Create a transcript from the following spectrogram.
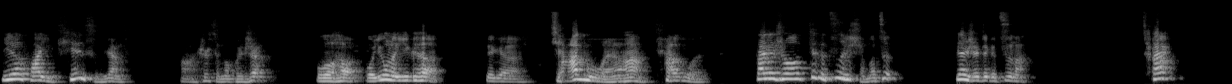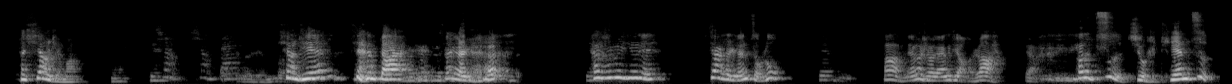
耶和华以天使的样子啊是怎么回事？我我用了一个那个甲骨文啊，甲骨文，大家说这个字是什么字？认识这个字吗？猜，它像什么？像像呆，像天像呆 像个人，他是不是有点像个人走路？啊，两个手两个脚是吧？对吧？他的字就是天字，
